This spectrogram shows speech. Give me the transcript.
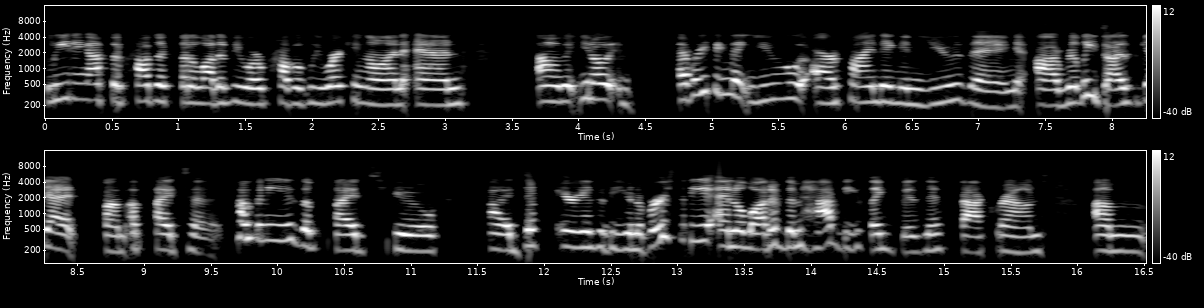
leading up the projects that a lot of you are probably working on. And, um, you know, everything that you are finding and using uh, really does get um, applied to companies, applied to uh, different areas of the university. And a lot of them have these like business background um,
